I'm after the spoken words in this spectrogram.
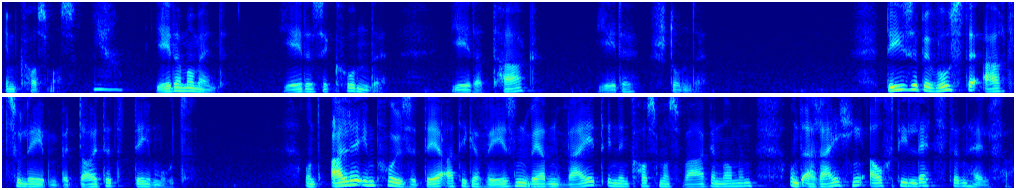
im Kosmos. Ja. Jeder Moment, jede Sekunde, jeder Tag, jede Stunde. Diese bewusste Art zu leben bedeutet Demut. Und alle Impulse derartiger Wesen werden weit in den Kosmos wahrgenommen und erreichen auch die letzten Helfer.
